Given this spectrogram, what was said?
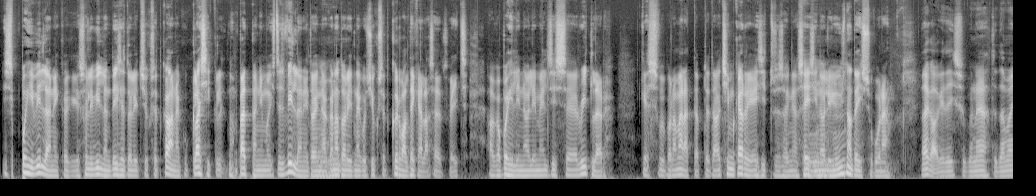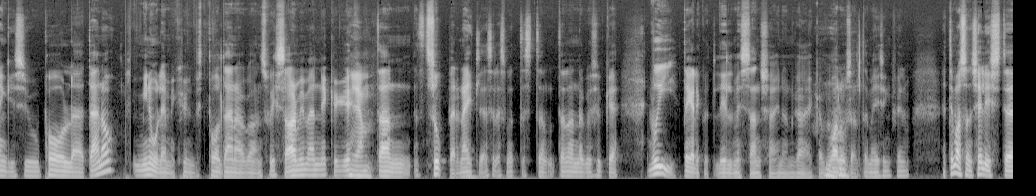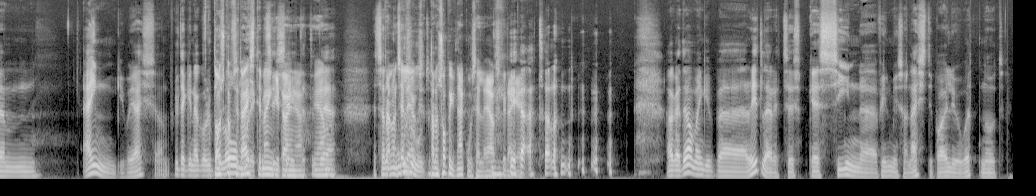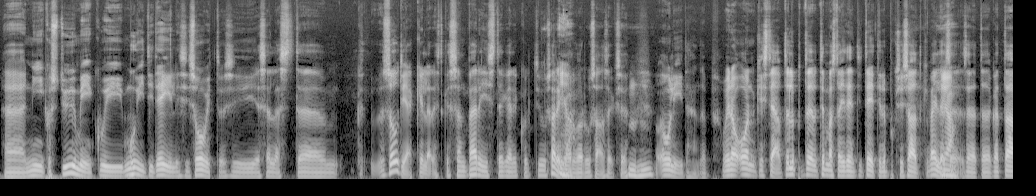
siis põhivillan ikkagi, kes oli villan, teised olid siuksed ka nagu klassikalised, noh, Batman'i mõistes villanid on ju, aga Mhm. nad olid nagu siuksed kõrvaltegelased veits. aga põhiline oli meil siis see Riddler, kes võib-olla mäletab teda Jim Carrey esituses on ju, see siin oli Mhm. üsna teistsugune. vägagi teistsugune jah, teda mängis ju Paul äh, Dano, minu lemmikfilm vist Paul Danoga on Swiss Army Man ikkagi ta on super näitleja selles mõttes, ta, tal on nagu sihuke või tegelikult Little Miss Sunshine on ka ikka Mhm. valusalt amazing film. et temas on sellist ähm, ängi või asja kuidagi nagu Ta oskab seda hästi mängida, on ju, jah. jah. et sa tal on nagu selle jaoks, usud tal on sobiv nägu selle jaoks kuidagi. jah, tal on aga tema mängib äh, Riddlerit siis, kes siin äh, filmis on hästi palju võtnud äh, nii kostüümi kui muid ideelisi soovitusi sellest Zodiac Killerist, kes on päris tegelikult ju sarimõrvar USA-s, eks ju mm. Mhm. oli, tähendab, või no on, kes teab, ta lõpp, tema seda identiteeti lõpuks ei saanudki välja seletada, aga ta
